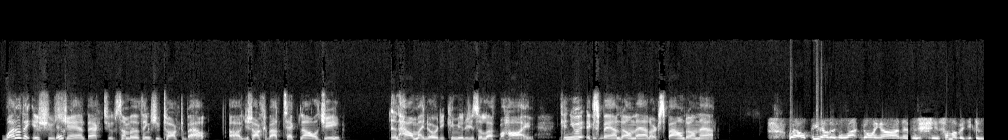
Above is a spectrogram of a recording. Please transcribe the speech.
one of the issues, yeah. Jan, back to some of the things you talked about. Uh, you talked about technology and how mm-hmm. minority communities are left behind. Can you expand on that or expound on that? Well, you know, there's a lot going on, and some of it you can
